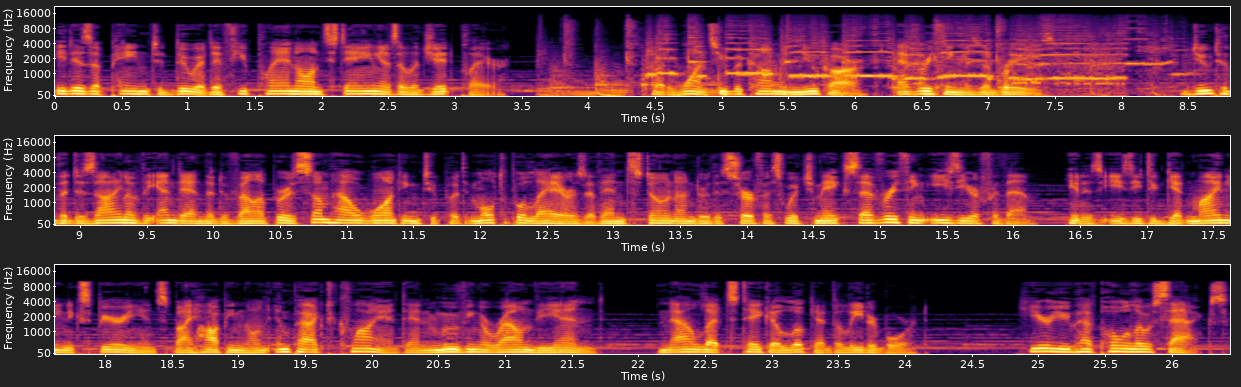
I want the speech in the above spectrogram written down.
It is a pain to do it if you plan on staying as a legit player. But once you become a nuker, everything is a breeze. Due to the design of the end and the developers somehow wanting to put multiple layers of end stone under the surface which makes everything easier for them, it is easy to get mining experience by hopping on Impact Client and moving around the end. Now let's take a look at the leaderboard. Here you have Polo Sachs,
